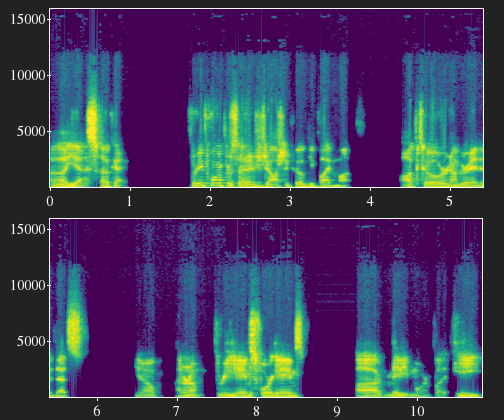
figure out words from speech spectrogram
Uh yes, okay. Three point percentage Josh Okogie by month. October. Now granted that's you know, I don't know, three games, four games, uh, maybe more, but he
